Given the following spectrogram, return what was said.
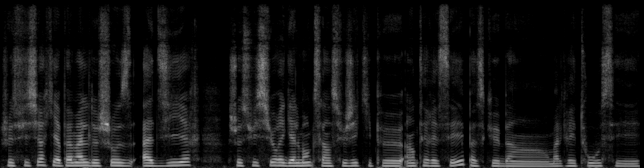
Je suis sûre qu'il y a pas mal de choses à dire. Je suis sûre également que c'est un sujet qui peut intéresser parce que ben malgré tout c'est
